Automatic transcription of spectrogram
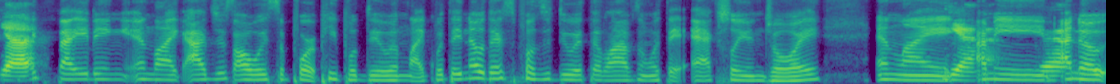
yeah. exciting. And like i just always support people doing like what they know they're supposed to do with their lives and what they actually enjoy. And like yeah. I mean yeah. i know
